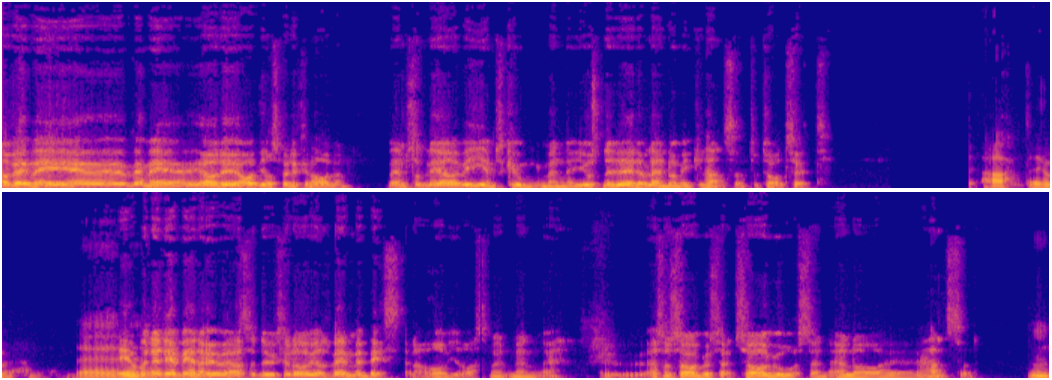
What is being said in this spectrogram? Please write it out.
Ja, vem är, vem är, ja det avgörs väl i finalen. Vem som blir VMs kung, men just nu är det väl ändå Mikkel Hansen totalt sett. Ja, det är det. Jo, men det menar ju, alltså nu ska det avgöras vem är bäst eller avgöras, men, men eh, alltså Sagåsen, Sagåsen eller eh, Hansen. Mm.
